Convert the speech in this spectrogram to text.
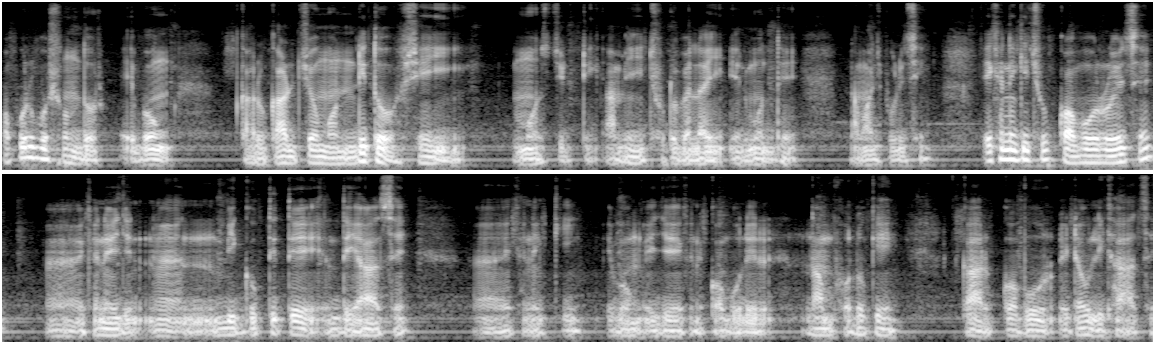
অপূর্ব সুন্দর এবং কারুকার্যমণ্ডিত সেই মসজিদটি। আমি ছোটোবেলায় এর মধ্যে নামাজ পড়েছি। এখানে কিছু কবর রয়েছে। এখানে এই যে বিজ্ঞপ্তিতে দেয়া আছে এখানে কি এবং এই যে এখানে কবরের নাম ফলকে, কার কবর, এটাও লেখা আছে।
